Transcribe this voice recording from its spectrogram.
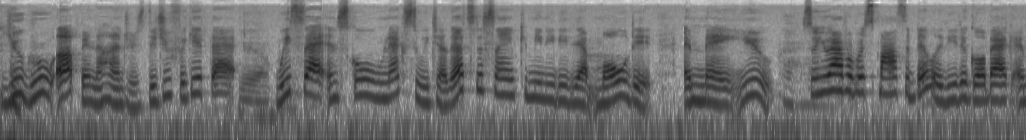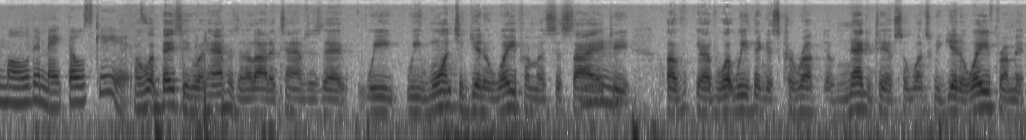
you grew up in the hundreds. Did you forget that? Yeah. We sat in school next to each other. That's the same community that molded and made you. So mm-hmm. you have a responsibility to go back and mold and make those kids. Well, what basically what happens, in a lot of times, is that we we want to get away from a society mm-hmm. of, of what we think is corrupt, of negative. So once we get away from it,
